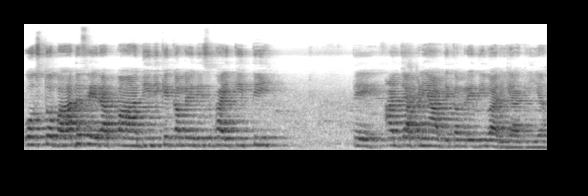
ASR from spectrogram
ਉਸ ਤੋਂ ਬਾਅਦ ਫਿਰ ਆਪਾਂ ਦੀਦੀ ਕੇ ਕਮਰੇ ਦੀ ਸਫ਼ਾਈ ਕੀਤੀ। ਤੇ ਅੱਜ ਆਪਣੇ ਆਪ ਦੇ ਕਮਰੇ ਦੀ ਵਾਰੀ ਆ ਗਈ ਆ।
